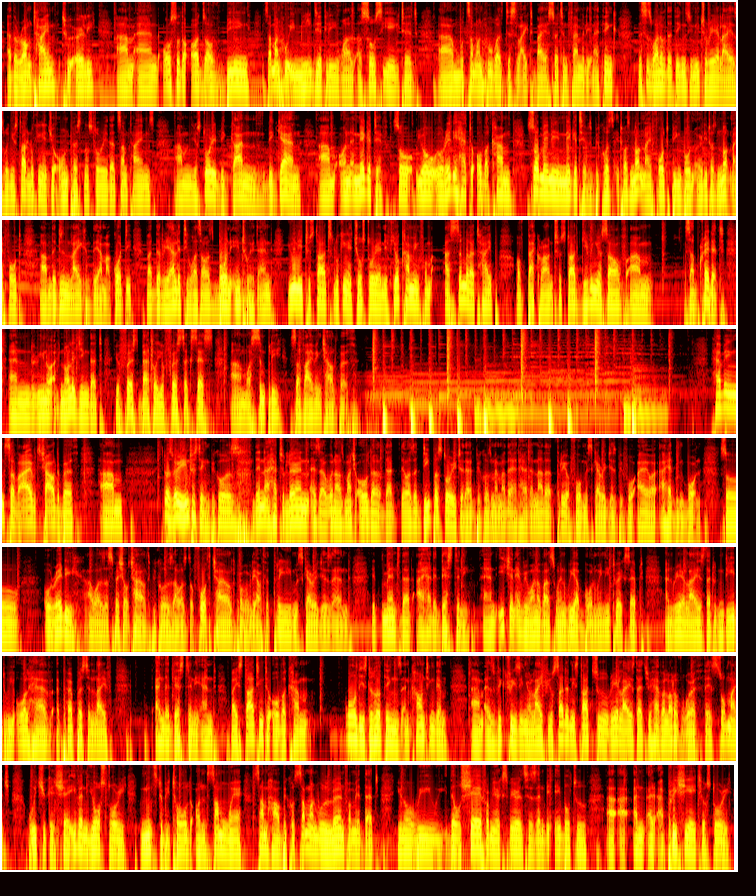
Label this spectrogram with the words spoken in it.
at the wrong time too early. Um, and also the odds of being someone who immediately was associated um, with someone who was disliked by a certain family. And I think this is one of the things you need to realize when you start looking at your own personal story that sometimes um, your story began began um, on a negative. So you already had to overcome so many negatives because it was not my fault being born early. It was not my fault um, they didn't like the amakoti but the reality was i was born into it. And you need to start looking at your story. And if you're coming from a similar type of background to start giving yourself um, subcredit and you know acknowledging that your first battle your first success um, was simply surviving childbirth. Having survived childbirth um, it was very interesting because then I had to learn as I, when I was much older that there was a deeper story to that because my mother had had another three or four miscarriages before I I had been born. So already I was a special child because I was the fourth child probably after three miscarriages and it meant that I had a destiny and each and every one of us when we are born we need to accept and realize that indeed we all have a purpose in life and a destiny. And by starting to overcome all these little things and counting them um, as victories in your life, you suddenly start to realize that you have a lot of worth. There's so much which you can share. Even your story needs to be told on somewhere, somehow, because someone will learn from it that, you know, we, we they'll share from your experiences and be able to uh, uh, and, uh, appreciate your story.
